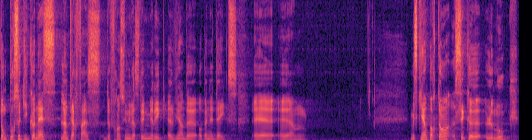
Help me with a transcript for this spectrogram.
Donc pour ceux qui connaissent, l'interface de France Université Numérique, elle vient de OpenEDX. Euh, euh, mais ce qui est important, c'est que le MOOC,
